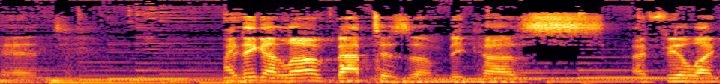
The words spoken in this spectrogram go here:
And I think I love baptism because I feel like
